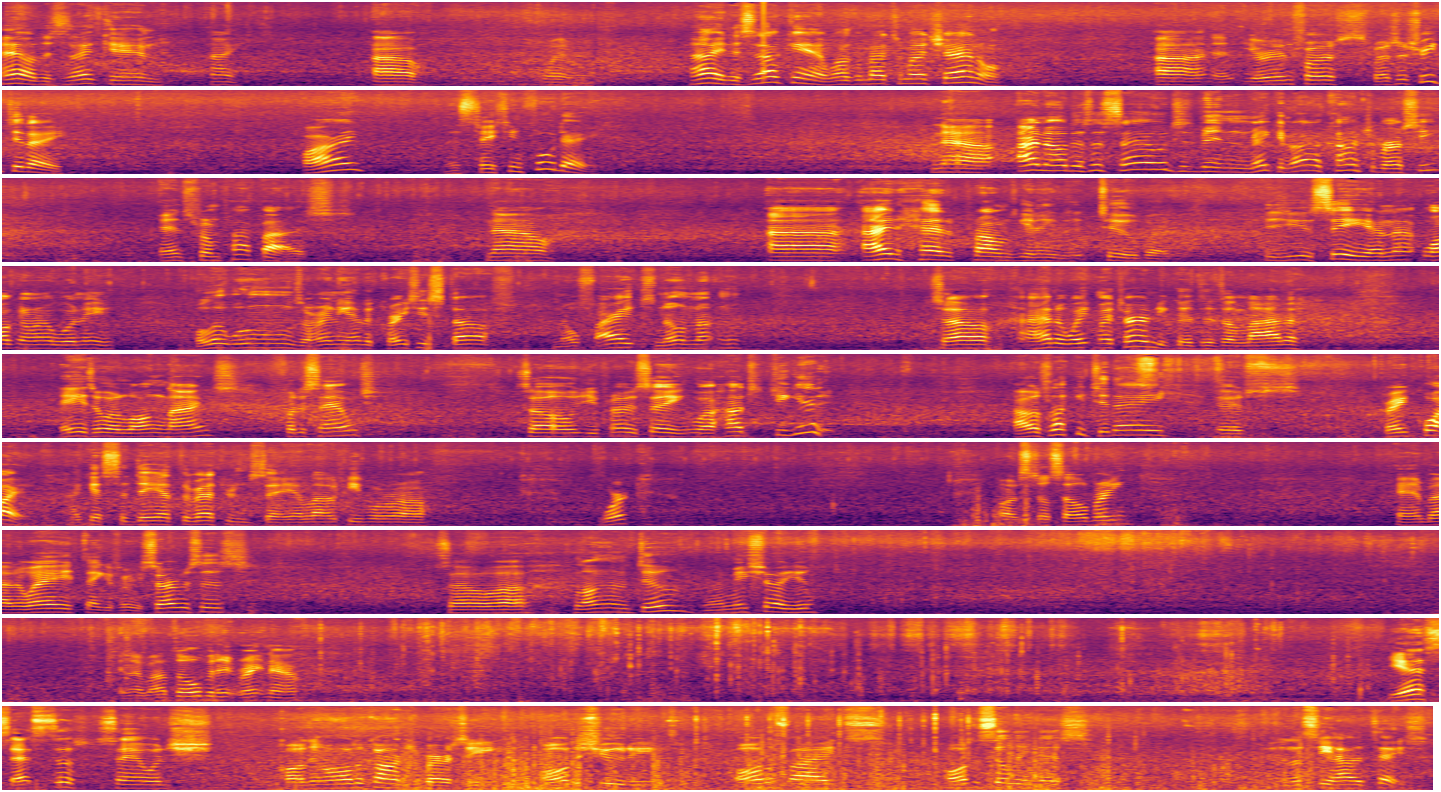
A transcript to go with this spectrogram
Hell, this is Outcan. Hi. Uh, wait a minute. Hi, this is Outcan. Welcome back to my channel. Uh, you're in for a special treat today. Why? It's tasting food day. Now, I know this is sandwich has been making a lot of controversy, and it's from Popeyes. Now, uh, I had problems getting it too, but as you can see, I'm not walking around with any bullet wounds or any other crazy stuff. No fights, no nothing. So I had to wait my turn because there's a lot of days or long lines for the sandwich. So you're probably saying, well, how did you get it? I was lucky today. It's very quiet. I guess the day after Veterans Day, a lot of people uh, work or still celebrating. And by the way, thank you for your services. So, uh, long ado, let me show you. And I'm about to open it right now. Yes, that's the sandwich causing all the controversy, all the shootings, all the fights, all the silliness. And let's see how it tastes.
